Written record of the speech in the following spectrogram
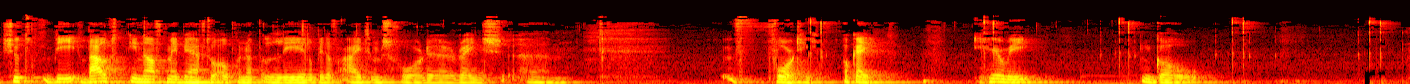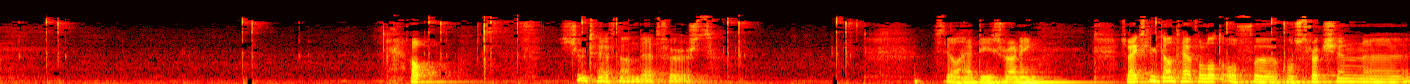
Should be about enough. Maybe I have to open up a little bit of items for the range um, 40. Okay, here we go Oh, should have done that first. Still had these running. So I actually don't have a lot of uh, construction uh,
